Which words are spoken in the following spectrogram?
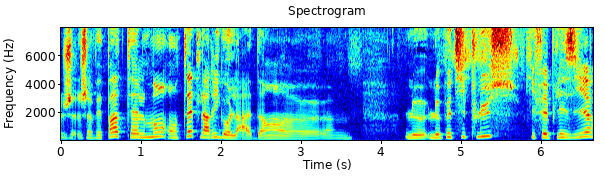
j'avais pas tellement en tête la rigolade. Hein. Le, petit plus qui fait plaisir,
